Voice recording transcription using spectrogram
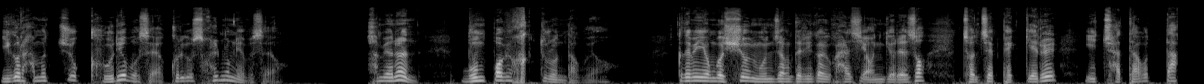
이걸 한번 쭉 그려보세요. 그리고 설명해보세요. 하면은 문법이 확 들어온다고요. 그 다음에 이거 뭐 쉬운 문장들이니까 이거 하나씩 연결해서 전체 100개를 이 차트하고 딱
